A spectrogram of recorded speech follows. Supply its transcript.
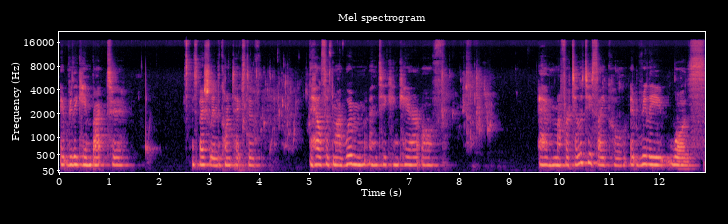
it really came back to, especially in the context of the health of my womb and taking care of um, my fertility cycle, it really was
